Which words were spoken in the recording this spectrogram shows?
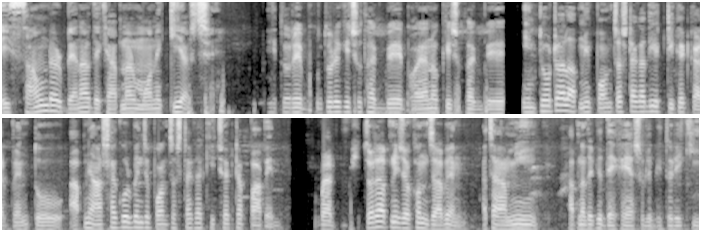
এই সাউন্ড আর ব্যানার দেখে আপনার মনে কি আসছে? ভিতরে ভুতরে কিছু থাকবে ভয়ানক কিছু থাকবে। ইন টোটাল আপনি পঞ্চাশ টাকা দিয়ে টিকিট কাটবেন তো আপনি আশা করবেন যে পঞ্চাশ টাকার কিছু একটা পাবেন। বাট ভিতরে আপনি যখন যাবেন আচ্ছা আমি আপনাদেরকে দেখাই আসলে ভিতরে কি।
